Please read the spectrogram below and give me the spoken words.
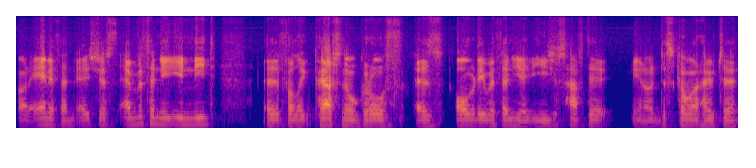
or anything. It's just everything that you need uh, for like personal growth is already within you. You just have to, you know, discover how to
